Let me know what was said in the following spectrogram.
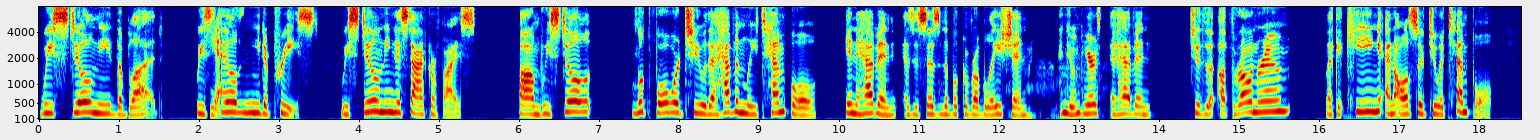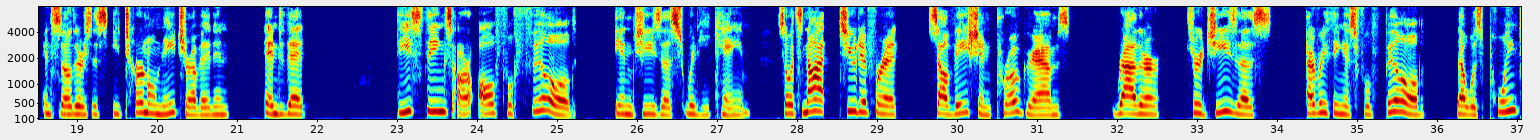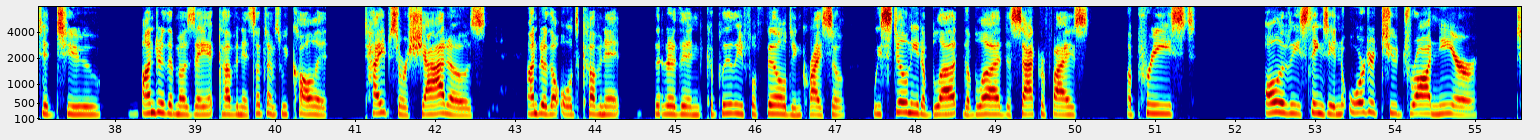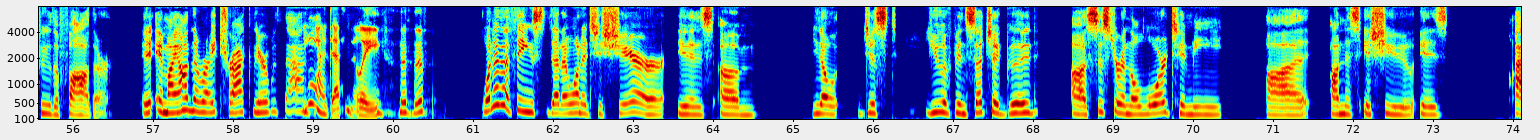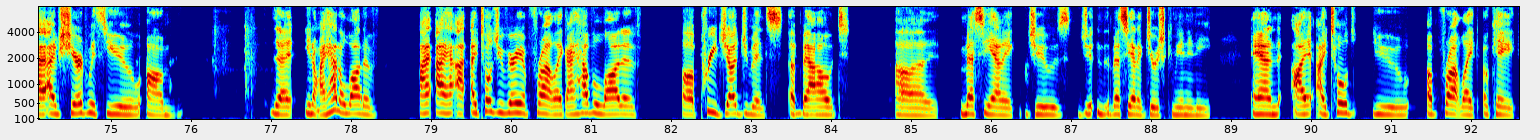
we still need the blood. We still yes. need a priest. We still mm-hmm. need a sacrifice. Um, we still look forward to the heavenly temple in heaven, as it says in the book of Revelation, and compares to heaven to the a throne room, like a king, and also to a temple. And so there's this eternal nature of it, and and that these things are all fulfilled in Jesus when he came. So it's not two different salvation programs, rather through Jesus, everything is fulfilled that was pointed to under the Mosaic covenant. Sometimes we call it types or shadows under the old covenant that are then completely fulfilled in Christ. So we still need a blood, the blood, the sacrifice, a priest, all of these things in order to draw near to the Father. I, am I on the right track there with that? Yeah, definitely. One of the things that I wanted to share is, um, you know, just you have been such a good uh, sister in the Lord to me uh, on this issue. Is I, have shared with you um, that you know I had a lot of I I I told you very upfront like I have a lot of uh, prejudgments about uh, messianic Jews, Jew, the messianic Jewish community, and I I told you upfront like okay,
